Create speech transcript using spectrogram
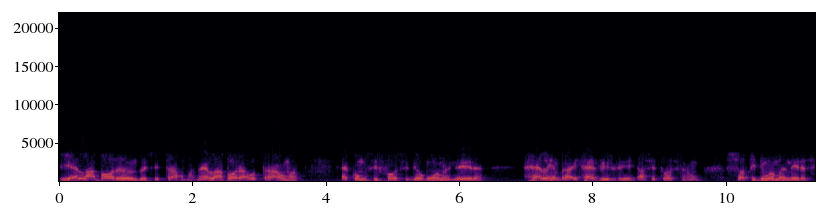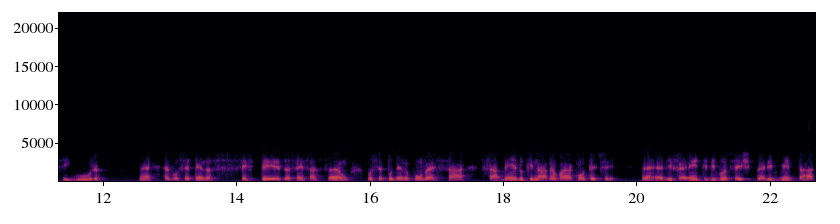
ir elaborando esse trauma. Né? Elaborar o trauma é como se fosse, de alguma maneira, relembrar e reviver a situação, só que de uma maneira segura. Né? É você tendo a certeza, a sensação, você podendo conversar, sabendo que nada vai acontecer. Né? É diferente de você experimentar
